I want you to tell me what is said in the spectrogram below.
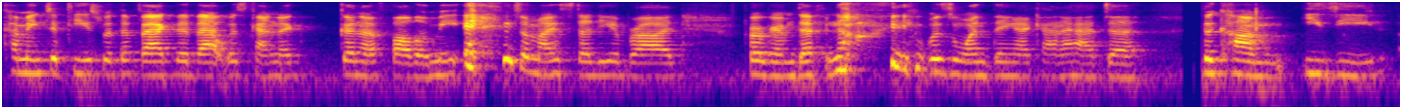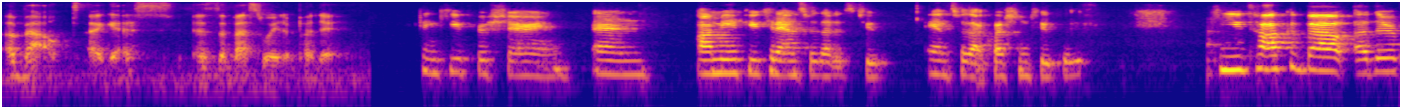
coming to peace with the fact that that was kind of gonna follow me into my study abroad program definitely was one thing I kind of had to become easy about, I guess, is the best way to put it. Thank you for sharing. And Ami, if you could answer that as too, answer that question too, please. Can you talk about other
